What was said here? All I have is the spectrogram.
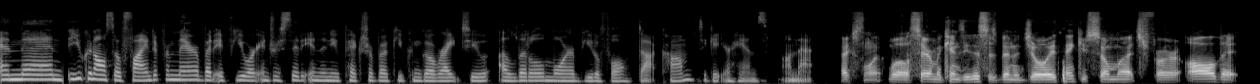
And then you can also find it from there. But if you are interested in the new picture book, you can go right to a little more beautiful.com to get your hands on that. Excellent. Well, Sarah Mackenzie, this has been a joy. Thank you so much for all that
